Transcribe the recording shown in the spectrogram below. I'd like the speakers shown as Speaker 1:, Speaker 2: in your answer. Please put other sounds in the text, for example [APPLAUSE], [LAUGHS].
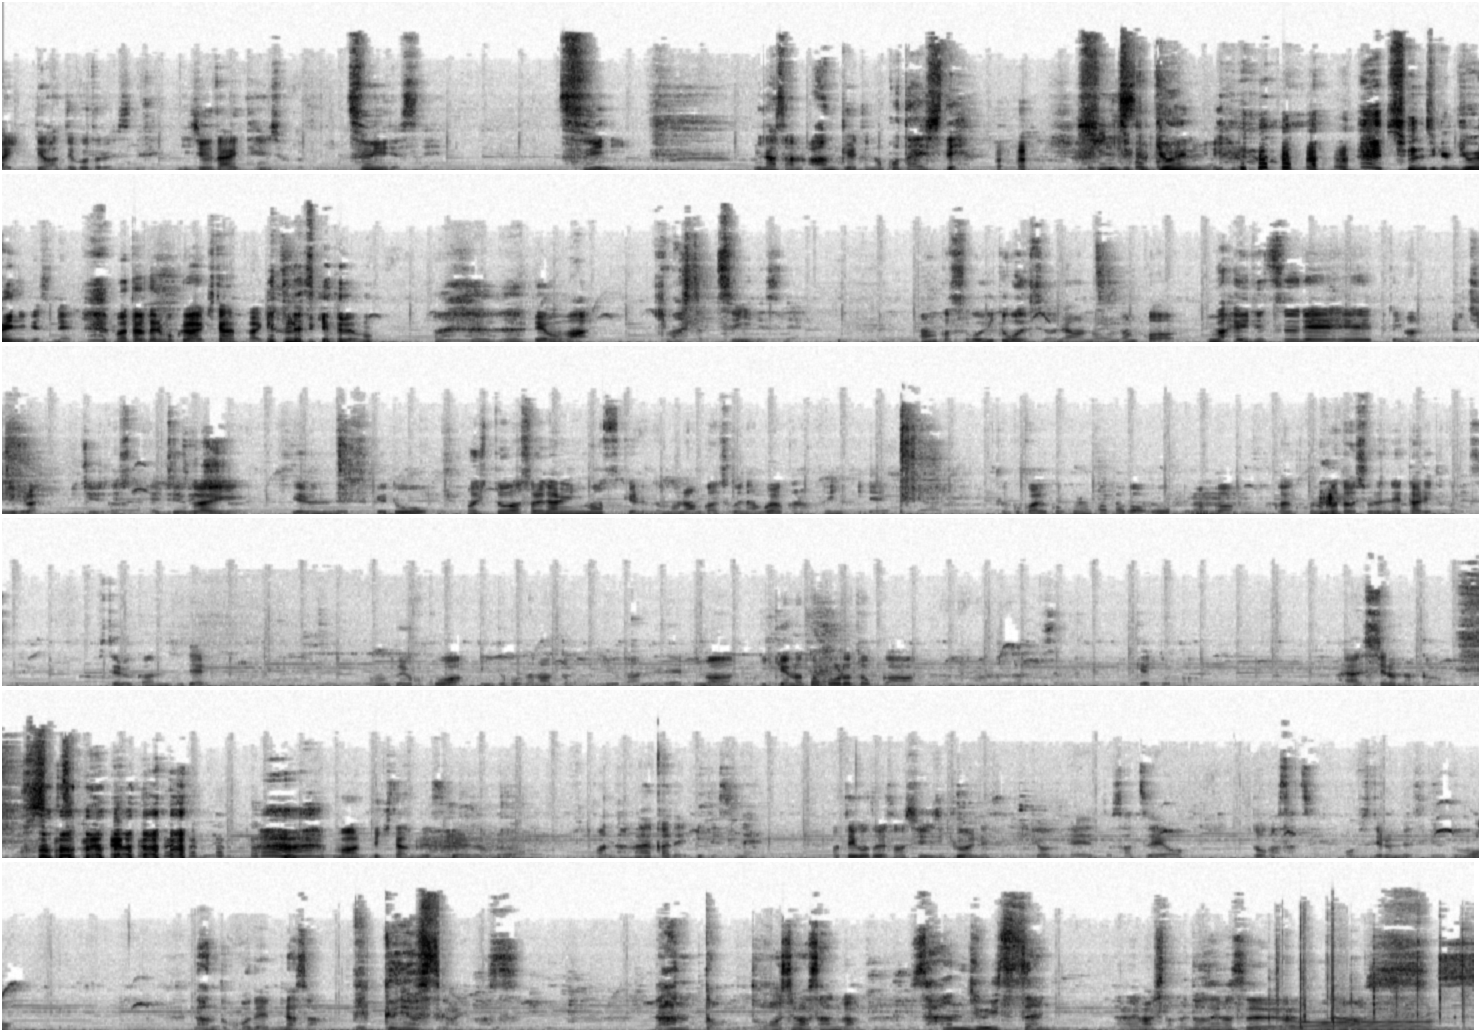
Speaker 1: はい。では、ということでですね、20代転職、ついにですね、ついに、皆さんのアンケートにお答えして、[LAUGHS] 新宿御苑に、[LAUGHS] 新宿御苑にですね、また後で僕らが来たかっただけなんですけれども、でもまあ、来ました。ついにですね。なんかすごいいいとこですよね。あの、なんか、今平日で、えーっと、今、1時ぐらい
Speaker 2: 1時
Speaker 1: ですね。1時ぐらい来てるんですけど、まあ、人はそれなりにいますけれども、なんかすごい和やかな雰囲気で、結構外国の方が多く、なんか
Speaker 2: うん
Speaker 1: 外国の方は後ろで寝たりとかですね、してる感じで、本当にここはいいとこだなという感じで、今、池のところとか、あの、なんですか池とか、林の中。を [LAUGHS] 回ってきたんですけれども、まあ、和やかでいいですね。まあ、ということで、その新宿御苑ですね、今日、えー、と撮影を、動画撮影をしてるんですけれども、なんとここで皆さん、ビッグニュースがあります。なんと、東島さんが31歳になられました。おめでとうございます。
